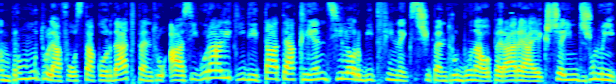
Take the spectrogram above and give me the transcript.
Împrumutul a fost acordat pentru a asigura lichiditatea clienților Bitfinex și pentru buna operare a exchange-ului.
